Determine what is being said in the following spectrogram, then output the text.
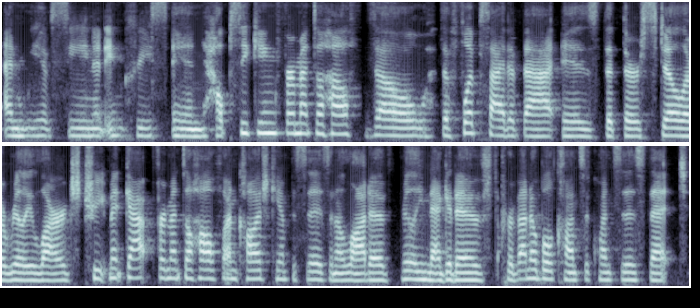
And we have seen an increase in help seeking for mental health. Though the flip side of that is that there's still a really large treatment gap for mental health on college campuses and a lot of really negative preventable consequences that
